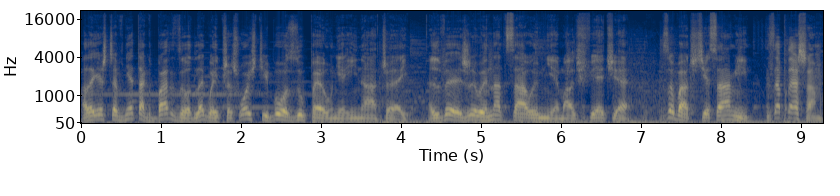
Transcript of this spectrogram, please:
ale jeszcze w nie tak bardzo odległej przeszłości było zupełnie inaczej. Lwy żyły na całym niemal świecie. Zobaczcie sami. Zapraszam.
